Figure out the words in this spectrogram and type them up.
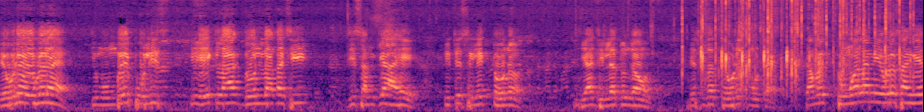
एवढं अवघड आहे की मुंबई पोलीस ही एक लाख दोन लाखाची जी संख्या आहे तिथे सिलेक्ट होणं या जिल्ह्यातून जाऊन हे सुद्धा तेवढंच मोठं आहे. त्यामुळे तुम्हाला मी एवढं सांगेन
